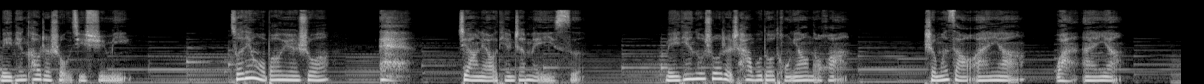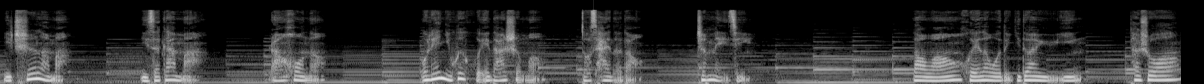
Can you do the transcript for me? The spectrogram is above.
每天靠着手机续命。昨天我抱怨说：“哎，这样聊天真没意思，每天都说着差不多同样的话。”什么早安呀，晚安呀，你吃了吗？你在干嘛？然后呢？我连你会回答什么都猜得到，真没劲。老王回了我的一段语音，他说：“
